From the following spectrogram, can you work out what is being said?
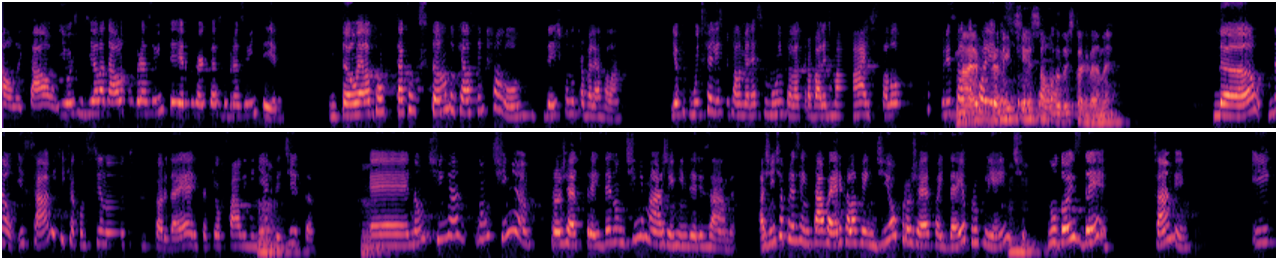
aula e tal, e hoje em dia ela dá aula para o Brasil inteiro, para os arquitetos do Brasil inteiro. Então, ela está conquistando o que ela sempre falou, desde quando eu trabalhava lá. E eu fico muito feliz, porque ela merece muito, ela trabalha demais, falou. Por isso Na ela tá época nem tinha essa onda do Instagram, né? Não, não. E sabe o que, que acontecia no escritório da Érica, que eu falo e ninguém uhum. acredita? Uhum. É, não, tinha, não tinha projeto 3D, não tinha imagem renderizada. A gente apresentava a Érica, ela vendia o projeto, a ideia para o cliente, uhum. no 2D, sabe? E,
